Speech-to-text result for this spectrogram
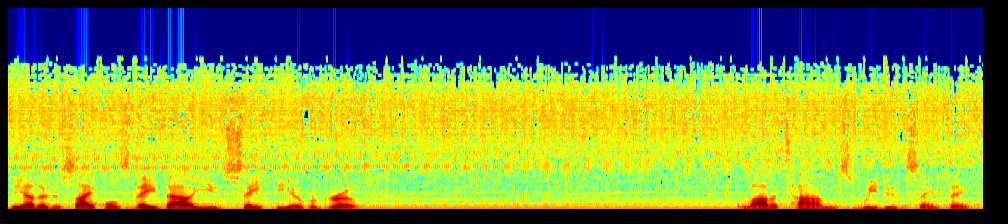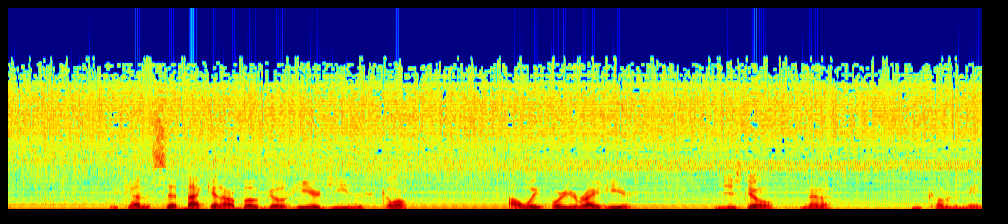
the other disciples, they valued safety over growth. A lot of times we do the same thing. We kind of sit back in our boat, go, Here, Jesus, come on. I'll wait for you right here. You just go, No, no, you come to me.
